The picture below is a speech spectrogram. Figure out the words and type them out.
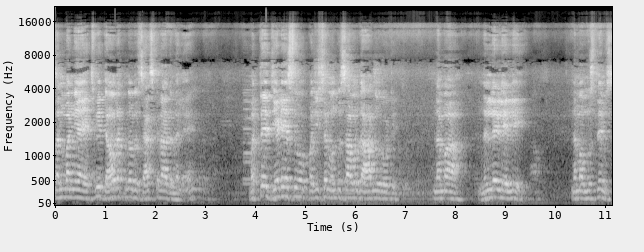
ಸನ್ಮಾನ್ಯ ಎಚ್ ವಿ ದೇವರತ್ನವರು ಶಾಸಕರಾದ ಮೇಲೆ ಮತ್ತೆ ಜೆಡಿಎಸ್ ಪೊಸಿಷನ್ ಒಂದು ಸಾವಿರದ ಆರುನೂರು ಓಟ್ ಇತ್ತು. ನಮ್ಮ ನೆಲ್ಲೆಳ್ಳಿಯಲ್ಲಿ ನಮ್ಮ ಮುಸ್ಲಿಮ್ಸ್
